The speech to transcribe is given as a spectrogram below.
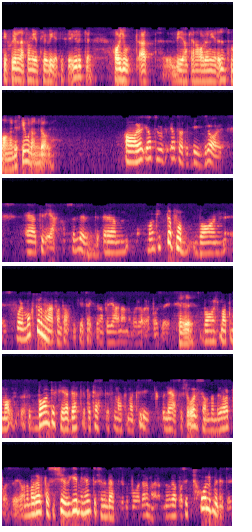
till skillnad från mer teoretiska yrken, har gjort att vi kan ha den mer utmanande skolan idag? Ja, jag, jag tror, jag tror att det bidrar eh, till det, absolut. Um, man tittar på barn så får de också de här fantastiska effekterna på hjärnan av att röra på sig. Mm. Barns alltså barn presterar bättre på tester för matematik och läsförståelse om de rör på sig. Om de har rört på sig 20 minuter så är de bättre på båda de här. Om de rör på sig 12 minuter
